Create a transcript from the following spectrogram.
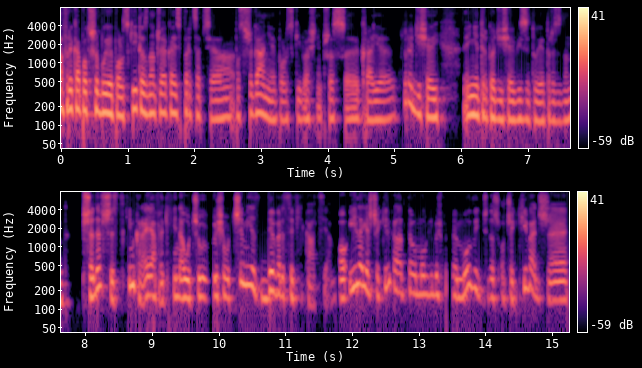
Afryka potrzebuje Polski? To znaczy, jaka jest percepcja, postrzeganie Polski właśnie przez e, kraje, które dzisiaj i nie tylko dzisiaj wizytuje prezydent? Przede wszystkim kraje Afryki nauczyły się, czym jest dywersyfikacja. O ile jeszcze kilka lat temu moglibyśmy mówić, czy też oczekiwać, że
